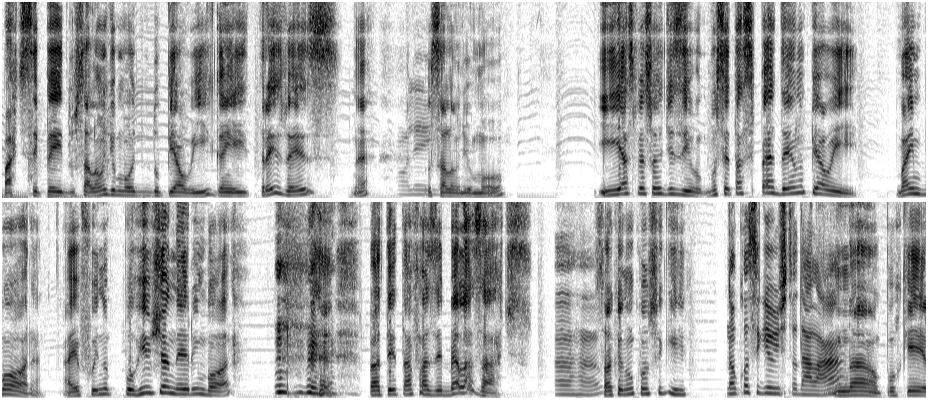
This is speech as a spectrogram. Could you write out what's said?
Participei do Salão de Humor do Piauí, ganhei três vezes, né? O Salão de Humor. E as pessoas diziam: Você está se perdendo, Piauí, vai embora. Aí eu fui no, pro Rio de Janeiro embora, para tentar fazer belas artes. Uhum. Só que eu não consegui. Não conseguiu estudar lá? Não, porque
